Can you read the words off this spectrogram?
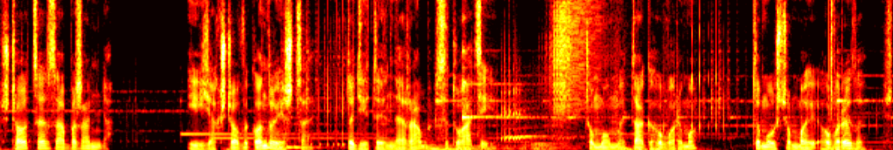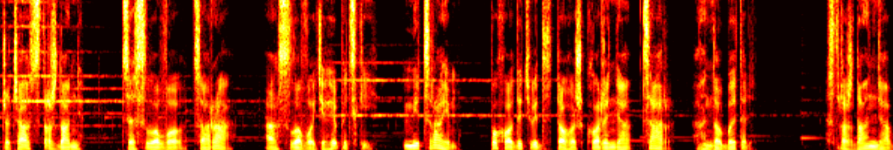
що це за бажання. І якщо виконуєш це, тоді ти не раб ситуації. Чому ми так говоримо? Тому що ми говорили, що час страждань це слово цара, а слово єгипетський міцраїм походить від того ж корення цар, гнобитель. Страждання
